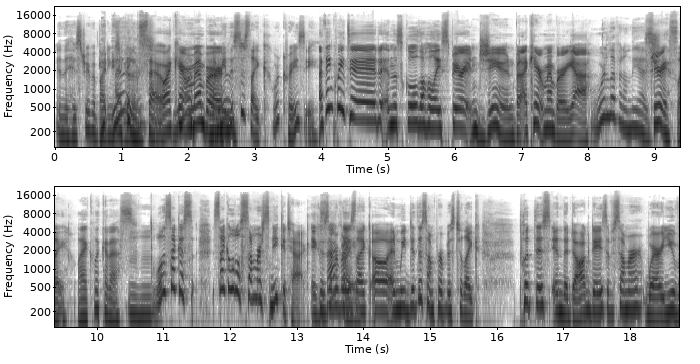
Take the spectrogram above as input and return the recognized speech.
in the history of Abiding I Together? think so. I can't remember. I mean, this is like, we're crazy. I think we did in the School of the Holy Spirit in June, but I can't remember. Yeah. We're living on the edge. Seriously. Like, look at us. Mhm. Well, it's like a, it's like a little summer sneak attack because Exactly. everybody's like, oh, and we did this on purpose to like put this in the dog days of summer where you've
